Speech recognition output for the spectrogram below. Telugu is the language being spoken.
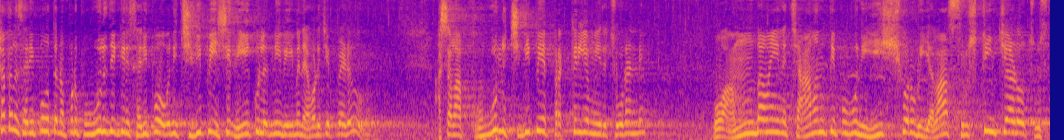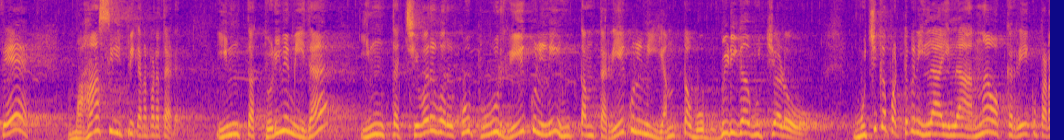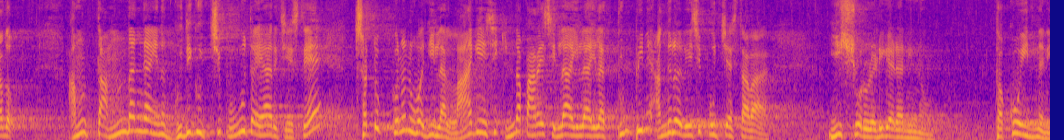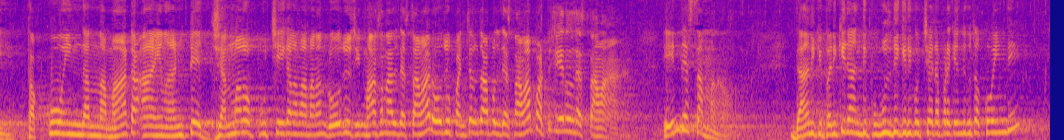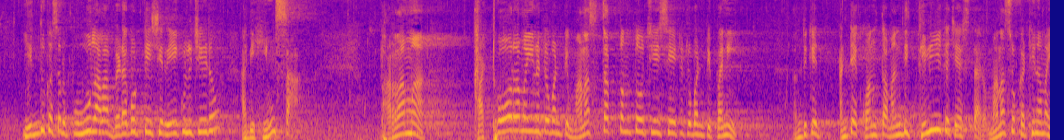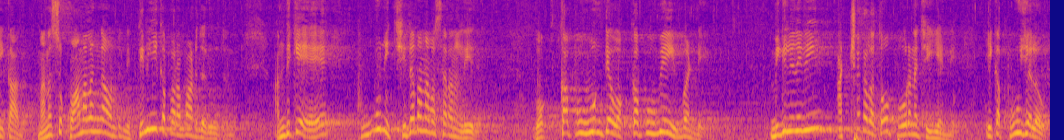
అక్షతలు సరిపోతున్నప్పుడు పువ్వుల దగ్గర సరిపోవని చిదిపేసి రేకులన్నీ వేయమని ఎవడు చెప్పాడు? అసలు ఆ పువ్వులు చిదిపే ప్రక్రియ మీరు చూడండి. ఓ అందమైన చామంతి పువ్వుని ఈశ్వరుడు ఎలా సృష్టించాడో చూస్తే మహాశిల్పి కనపడతాడు. ఇంత తొడిమి మీద ఇంత చివరి వరకు పువ్వు రేకుల్ని ఇంతంత రేకుల్ని ఎంత ఒబ్బిడిగా గుచ్చాడో ముచిక పట్టుకుని ఇలా ఇలా అన్నా ఒక్క రేకు పడదు. అంత అందంగా ఆయన గుదిగుచ్చి పువ్వు తయారు చేస్తే చటుక్కున నువ్వు అది ఇలా లాగేసి కింద పారేసి ఇలా ఇలా ఇలా తుంపిని అందులో వేసి పూజ చేస్తావా? ఈశ్వరుడు అడిగాడా నిన్ను తక్కువైందని తక్కువైందన్న మాట ఆయన అంటే జన్మలో పూజ చేయగలమా మనం? రోజు సింహాసనాలు తెస్తామా? రోజు పంచల చాపులు తెస్తామా? పట్టు చీరలు తెస్తామా? ఏం తెస్తాం మనం? దానికి పనికిరాంది పువ్వుల దగ్గరికి వచ్చేటప్పటికి ఎందుకు తక్కువైంది? ఎందుకు అసలు పువ్వులు అలా విడగొట్టేసి రేకులు చేయడం? అది హింస. పరమ కఠోరమైనటువంటి మనస్తత్వంతో చేసేటటువంటి పని. అందుకే అంటే కొంతమంది తెలియక చేస్తారు. మనసు కఠినమై కాదు. మనసు కోమలంగా ఉంటుంది. తెలియక పొరపాటు జరుగుతుంది. అందుకే పువ్వుని చిదవనవసరం లేదు. ఒక్క పువ్వు ఉంటే ఒక్క పువ్వే ఇవ్వండి. మిగిలినవి అక్షతలతో పూరణ చెయ్యండి. ఇక పూజలో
